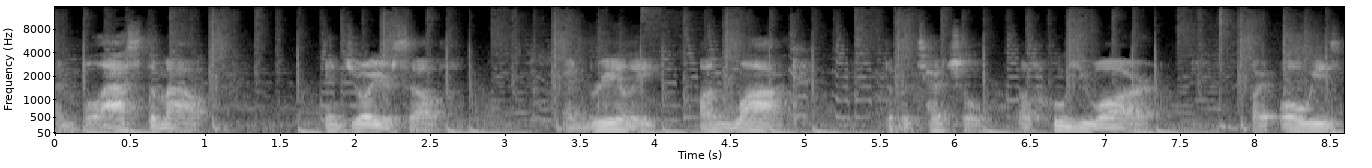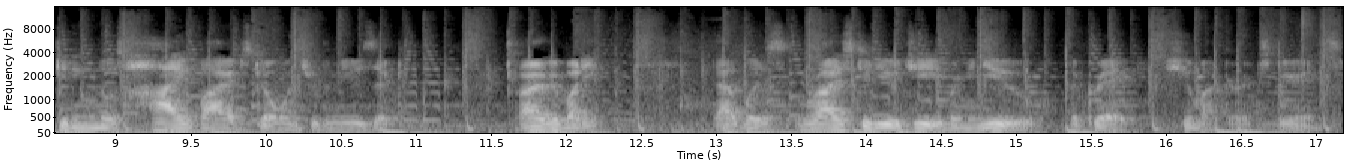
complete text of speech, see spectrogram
and blast them out. Enjoy yourself, and really unlock the potential of who you are by always getting those high vibes going through the music. All right, everybody. That was Rise Studio G bringing you the Greg Schumacher experience.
